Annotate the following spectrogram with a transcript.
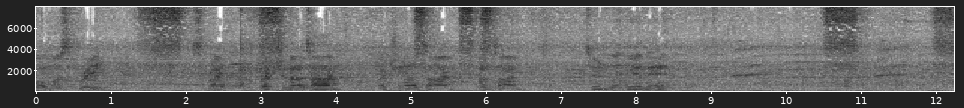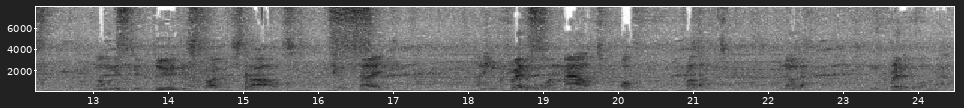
almost free. Spray fraction at a time, fraction at a time, at a time. Turn the hair there. Normally to do this type of styles, it would take an incredible amount of product. You know that? Incredible amount.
